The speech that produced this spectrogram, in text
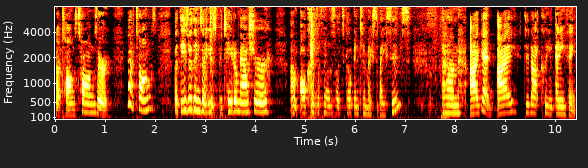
not tongs, tongs or, yeah, tongs. But these are things I use. Potato masher, um, all kinds of things. Let's go into my spices. Um, again, I did not clean anything.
